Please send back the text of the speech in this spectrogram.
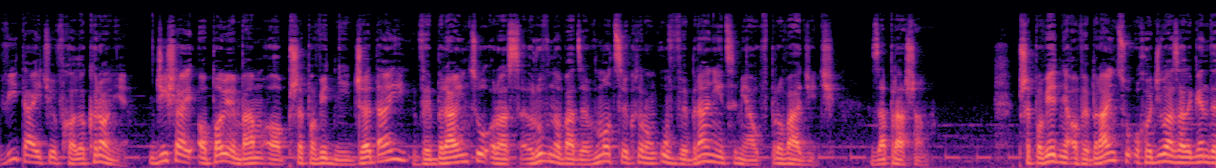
Witajcie w Holokronie. Dzisiaj opowiem Wam o przepowiedni Jedi, wybrańcu oraz równowadze w mocy, którą ów wybraniec miał wprowadzić. Zapraszam. Przepowiednia o wybrańcu uchodziła za legendę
